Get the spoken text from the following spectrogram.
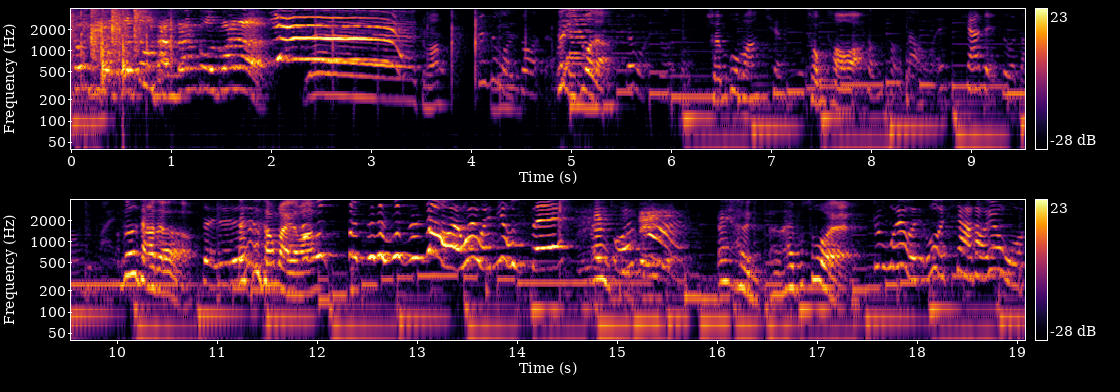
恭喜我们的杜厂商过关了。耶！什么？嗯，这是我做的，这你做的？这我做的，全部吗？全部从头啊？从头到尾。虾子也是我早上去买的。真的假的？对对对，在市场买的吗？他真的不知道哎，我以为你有谁哎我会哎，很很还不错哎。对，我有我有吓到，因为我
